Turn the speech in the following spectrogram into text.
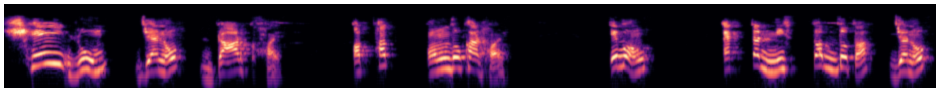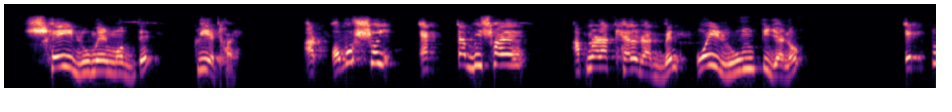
সেই রুম যেন ডার্ক হয়। অর্থাৎ অন্ধকার হয় এবং একটা নিস্তব্ধতা যেন সেই রুমের মধ্যে ক্রিয়েট হয়। আর অবশ্যই একটা বিষয়ে আপনারা খেয়াল রাখবেন, ওই রুমটি যেন একটু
